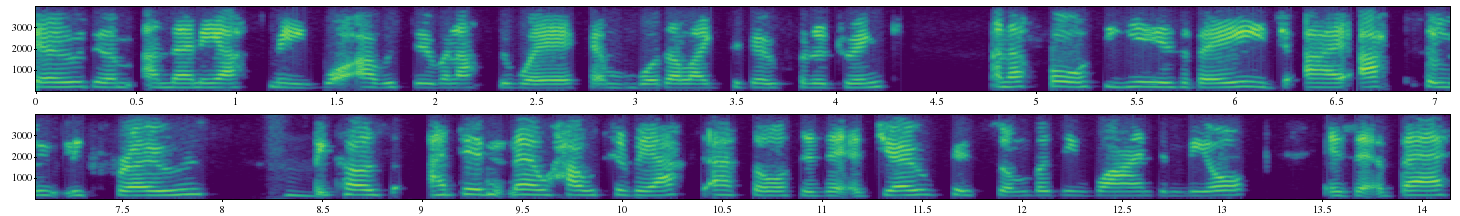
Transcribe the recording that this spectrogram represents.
showed him, and then he asked me what I was doing after work and would I like to go for a drink. And at 40 years of age, I absolutely froze Hmm. because I didn't know how to react. I thought, is it a joke? Is somebody winding me up? Is it a bet?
